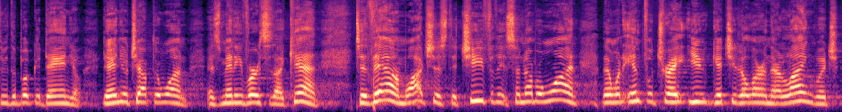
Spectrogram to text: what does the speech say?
through the book of Daniel. Daniel chapter 1, as many verses as I can. To them, watch this, the chief of the, so number one, they want to infiltrate you, get you to learn their language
